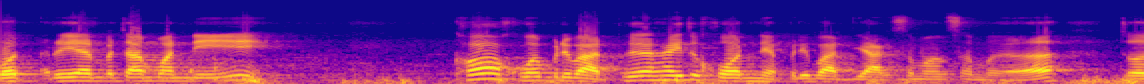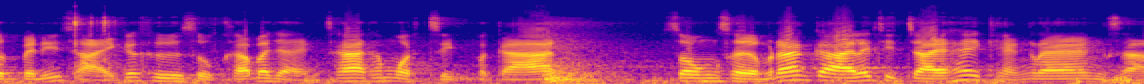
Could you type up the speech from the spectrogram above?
บทเรียนประจำวันนี้ ข้อควรปฏิบัติเพื่อให้ทุกคนเนี่ยปฏิบัติอย่างสม่ำเสมอ จนเป็นนิสัยก็คือสุขบัญญัติแห่งชาติทั้งหมด 10 ประการ ส่งเสริมร่างกายและจิตใจให้แข็งแรงสา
